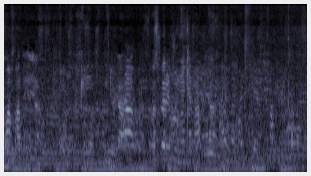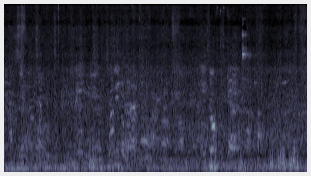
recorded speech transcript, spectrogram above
万把年了。啊，我媳妇就弄个那。哎，你走。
